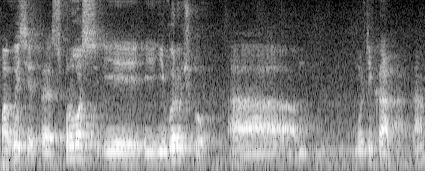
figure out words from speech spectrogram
повысит э, спрос и, и, и выручку а, мультикратно. Да?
